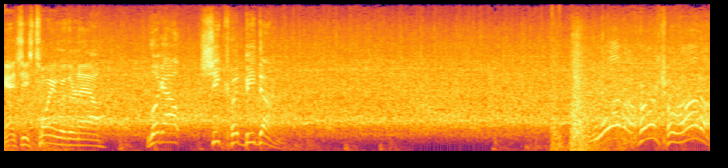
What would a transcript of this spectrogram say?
And she's toying with her now. Look out. She could be done. What a hurricanrana.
